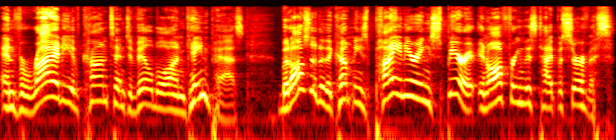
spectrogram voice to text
and variety of content available on Game Pass, but also to the company's pioneering spirit in offering this type of service.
